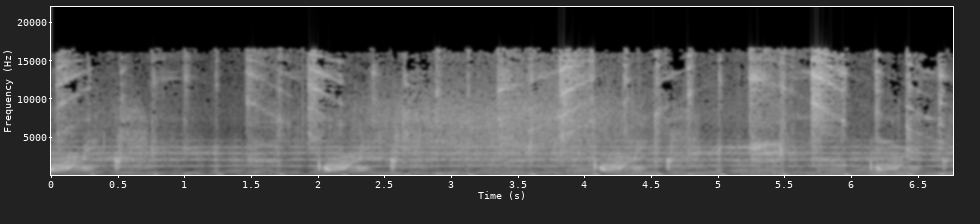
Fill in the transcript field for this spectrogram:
Comics. Comics. Comics. Comics.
